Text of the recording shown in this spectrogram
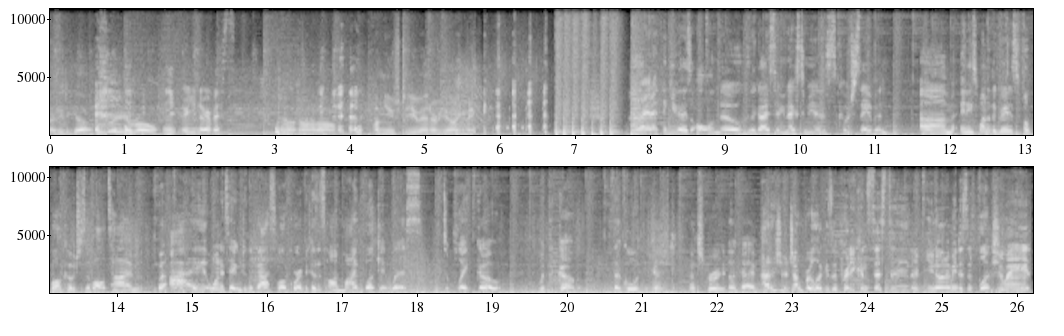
Ready to go. Ready to roll. You, are you nervous? No, not at all. I'm used to you interviewing me. All right, I think you guys all know who the guy sitting next to me is, Coach Saban. Um, and he's one of the greatest football coaches of all time. But I want to take him to the basketball court because it's on my bucket list to play GOAT with the GOAT. Is that cool with you, Coach? That's great. Okay. How does your jumper look? Is it pretty consistent? Or, you know what I mean? Does it fluctuate?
